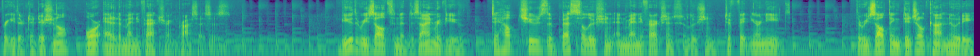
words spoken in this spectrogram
for either traditional or additive manufacturing processes. View the results in the design review to help choose the best solution and manufacturing solution to fit your needs. The resulting digital continuity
